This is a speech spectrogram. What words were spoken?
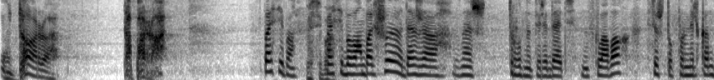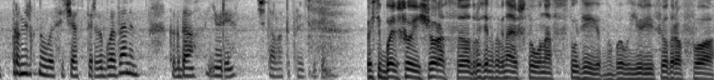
удара топора. Спасибо. Спасибо. Спасибо вам большое. Даже, знаешь, трудно передать на словах все, что промелькнуло сейчас перед глазами, когда Юрий читал это произведение. Спасибо большое еще раз. Друзья, напоминаю, что у нас в студии был Юрий Федоров. А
